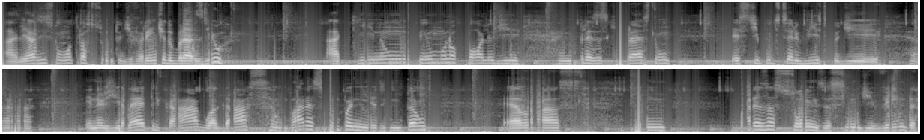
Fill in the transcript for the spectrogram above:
Aliás, isso é um outro assunto. Diferente do Brasil, aqui não tem um monopólio de empresas que prestam esse tipo de serviço de uh, energia elétrica, água, gás, são várias companhias. Então, elas têm várias ações assim de venda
